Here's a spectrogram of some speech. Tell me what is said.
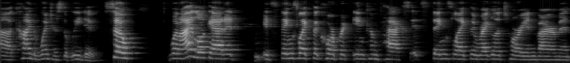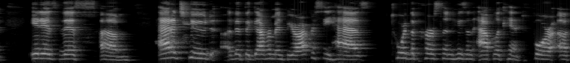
uh, kind of winters that we do. So when I look at it, it's things like the corporate income tax. It's things like the regulatory environment. It is this um, attitude that the government bureaucracy has toward the person who's an applicant for a,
